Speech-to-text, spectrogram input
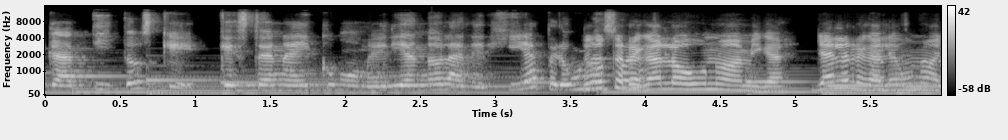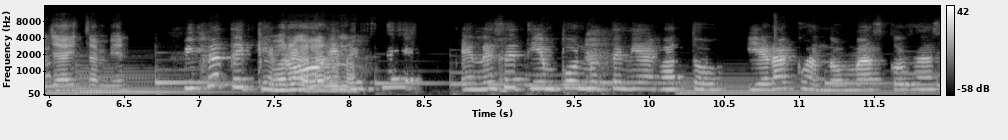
gatitos que, que están ahí como mediando la energía, pero uno. Yo te regalo uno, amiga. Ya le regalé uno allá y también. Fíjate que no, en ese, en ese tiempo no tenía gato y era cuando más cosas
